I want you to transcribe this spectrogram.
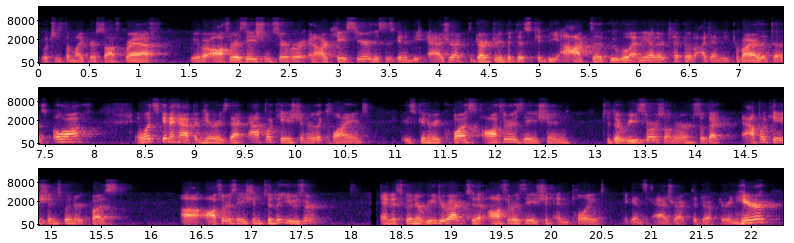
which is the Microsoft Graph. We have our authorization server. In our case here, this is going to be Azure Active Directory, but this could be Okta, Google, any other type of identity provider that does OAuth. And what's going to happen here is that application or the client is going to request authorization to the resource owner. So that application is going to request uh, authorization to the user, and it's going to redirect to that authorization endpoint against Azure Active Directory. And here,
